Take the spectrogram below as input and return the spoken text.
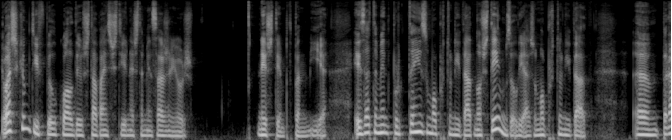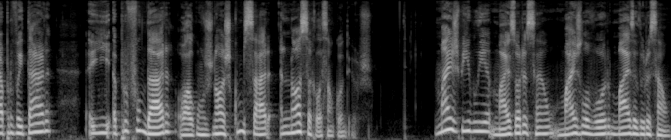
Eu acho que o motivo pelo qual Deus estava a insistir nesta mensagem hoje, neste tempo de pandemia, é exatamente porque tens uma oportunidade, nós temos, aliás, uma oportunidade um, para aproveitar e aprofundar, ou alguns de nós começar, a nossa relação com Deus. Mais Bíblia, mais oração, mais louvor, mais adoração.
